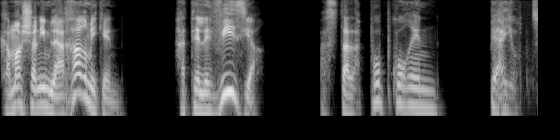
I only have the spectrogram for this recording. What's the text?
כמה שנים לאחר מכן, הטלוויזיה עשתה לפופקורן בעיות.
